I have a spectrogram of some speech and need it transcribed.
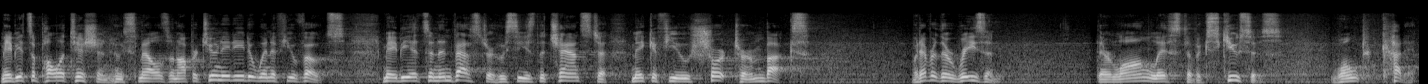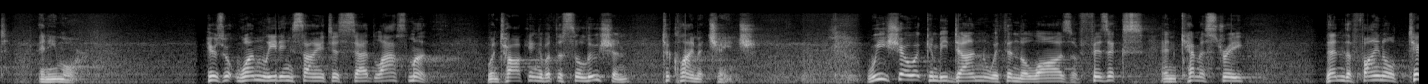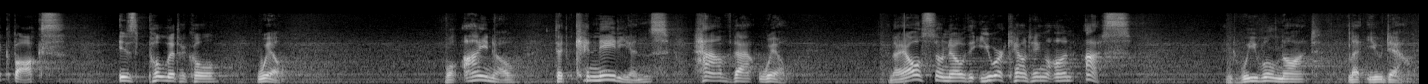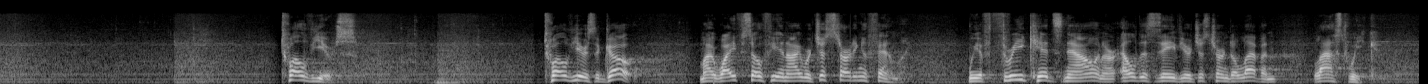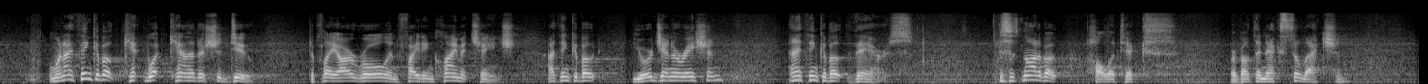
Maybe it's a politician who smells an opportunity to win a few votes. Maybe it's an investor who sees the chance to make a few short-term bucks. Whatever their reason, their long list of excuses won't cut it anymore. Here's what one leading scientist said last month when talking about the solution to climate change. We show it can be done within the laws of physics and chemistry. Then the final tick box is political will. Well, I know that Canadians have that will. And I also know that you are counting on us, and we will not let you down. 12 years. 12 years ago, my wife Sophie and I were just starting a family. We have three kids now, and our eldest Xavier just turned 11 last week. When I think about ca what Canada should do to play our role in fighting climate change, I think about your generation, and I think about theirs. This is not about politics or about the next election.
